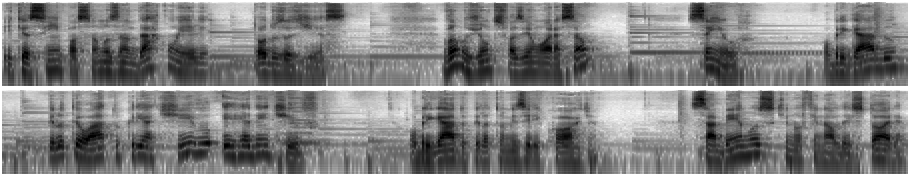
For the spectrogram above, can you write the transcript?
e que assim possamos andar com Ele todos os dias. Vamos juntos fazer uma oração? Senhor, obrigado pelo teu ato criativo e redentivo. Obrigado pela tua misericórdia. Sabemos que no final da história,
